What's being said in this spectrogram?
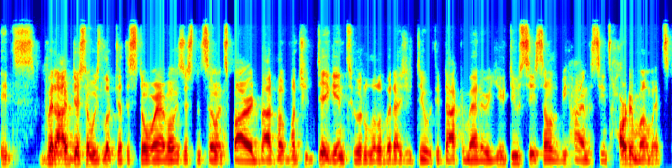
it's but I've just always looked at the story. I've always just been so inspired by it. But once you dig into it a little bit, as you do with your documentary, you do see some of the behind the scenes harder moments.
